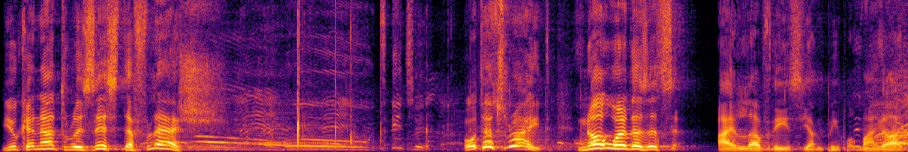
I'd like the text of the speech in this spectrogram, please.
You cannot resist the flesh. Oh, that's right. Nowhere does it say. I love these young people. My God.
